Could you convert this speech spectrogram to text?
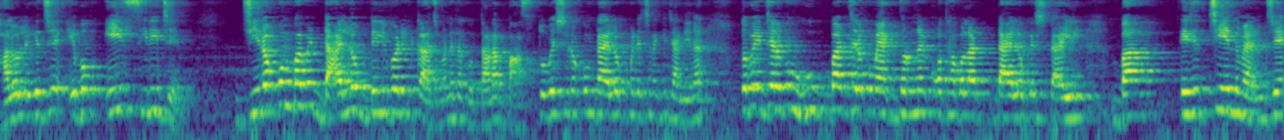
ভালো লেগেছে এবং এই সিরিজে যেরকমভাবে ডায়লগ ডেলিভারির কাজ মানে দেখো তারা বাস্তবে সেরকম ডায়লগ মেরেছে নাকি জানি না, তবে যেরকম হুকবার যেরকম এক ধরনের কথা বলার ডায়লগের স্টাইল বা এই যে চেনম্যান যে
